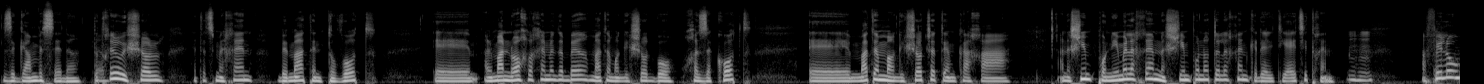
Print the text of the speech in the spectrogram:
זה גם בסדר. כן. תתחילו לשאול את עצמכם במה אתן טובות, אה, על מה נוח לכם לדבר, מה אתן מרגישות בו חזקות, אה, מה אתן מרגישות שאתם ככה... אנשים פונים אליכם, נשים פונות אליכם כדי להתייעץ איתכם. Mm-hmm. אפילו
